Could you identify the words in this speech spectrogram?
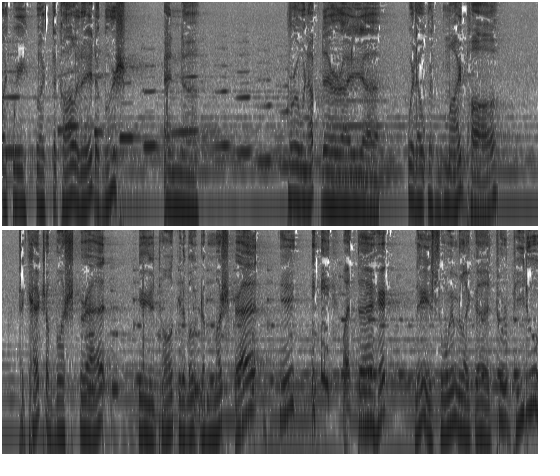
Like we like to call it, eh? The bush. And, uh, growing up there, I, uh, went out with my paw to catch a muskrat. Hear you talking about the muskrat? Eh? what the heck? They swim like a torpedo?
